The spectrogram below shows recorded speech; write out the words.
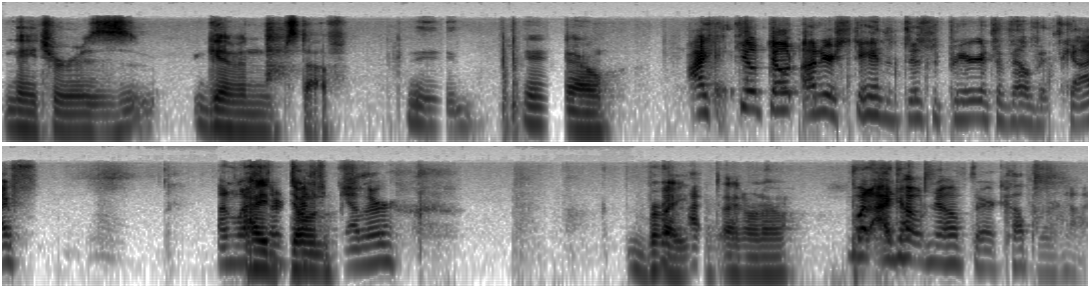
nature is given stuff, you know. I still don't understand the disappearance of Velvet Sky. Unless I they're don't- together. Right. I, don't know. But I don't know if they're a couple or not.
